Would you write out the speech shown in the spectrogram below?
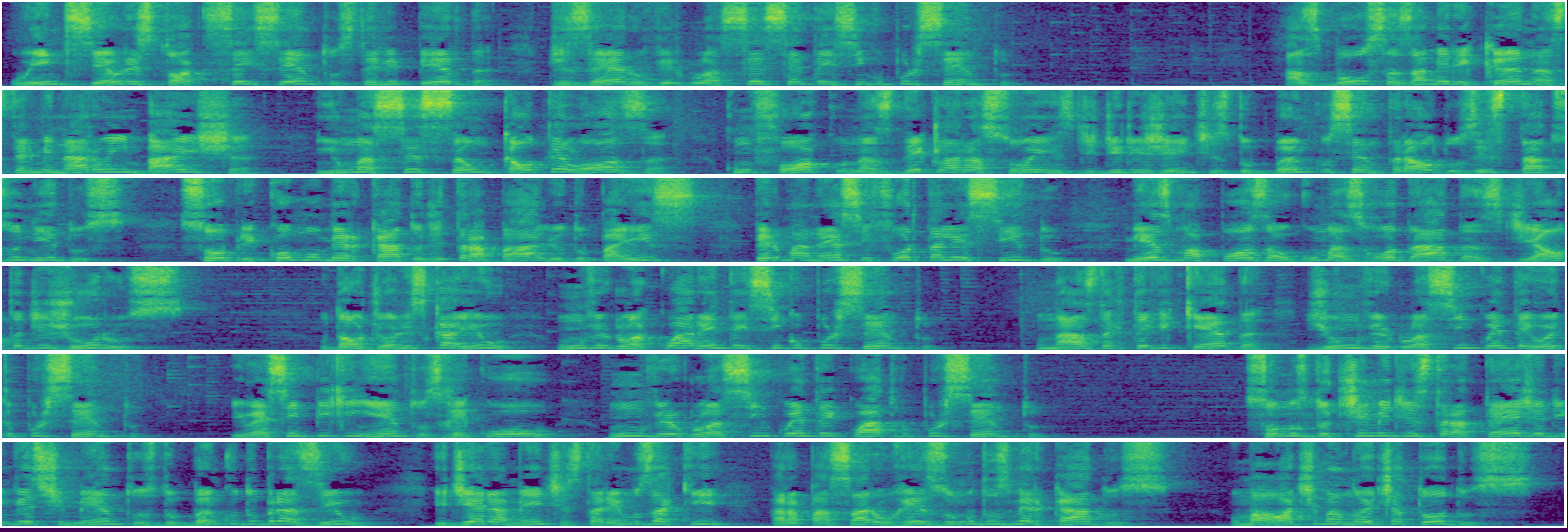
O índice Eurostock 600 teve perda de 0,65%. As bolsas americanas terminaram em baixa, em uma sessão cautelosa, com foco nas declarações de dirigentes do Banco Central dos Estados Unidos sobre como o mercado de trabalho do país permanece fortalecido, mesmo após algumas rodadas de alta de juros. O Dow Jones caiu 1,45%. O Nasdaq teve queda de 1,58% e o S&P 500 recuou 1,54%. Somos do time de estratégia de investimentos do Banco do Brasil e diariamente estaremos aqui para passar o resumo dos mercados. Uma ótima noite a todos!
